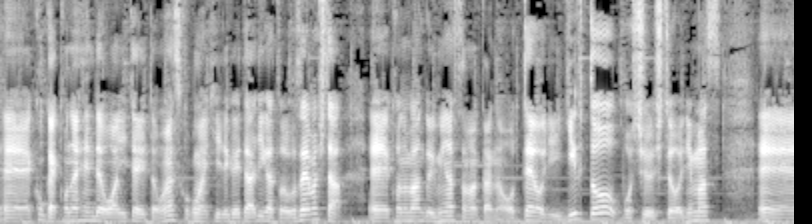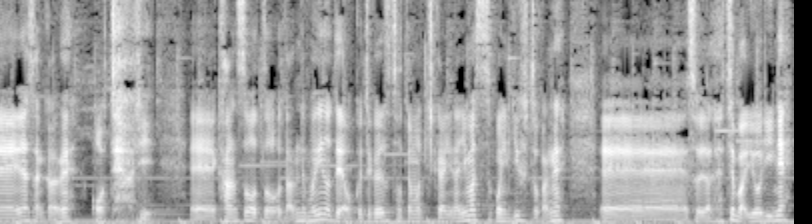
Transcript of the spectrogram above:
えー、今回この辺で終わりたいと思います。ここまで聞いてくれてありがとうございました。えー、この番組皆様からのお便り、ギフトを募集しております。えー、皆さんからね、お便り、えー、感想等何でもいいので送ってくれるととても力になります。そこにギフトがね、えー、それが立てばよりね、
